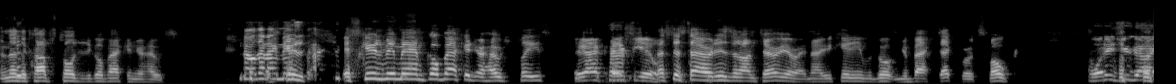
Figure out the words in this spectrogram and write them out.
And then the cops told you to go back in your house. No, that I missed. Excuse me, ma'am. Go back in your house, please. They got curfew. That's just how it is in Ontario right now. You can't even go up in your back deck for smoke. What did you guys?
